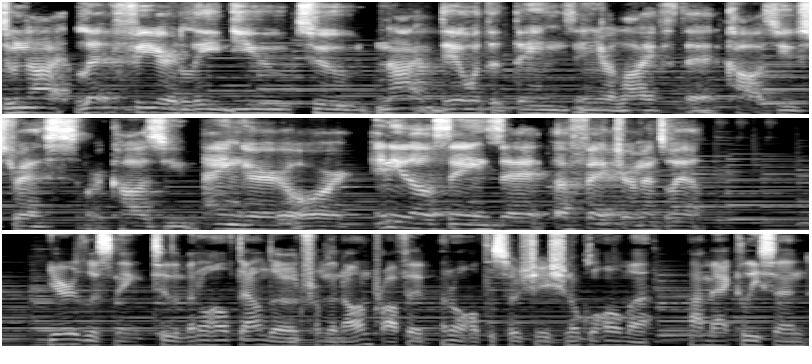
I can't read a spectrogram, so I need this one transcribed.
Do not let fear lead you to not deal with the things in your life that cause you stress or cause you anger or any of those things that affect your mental health. You're listening to the Mental Health Download from the nonprofit Mental Health Association Oklahoma. I'm Matt Gleason.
